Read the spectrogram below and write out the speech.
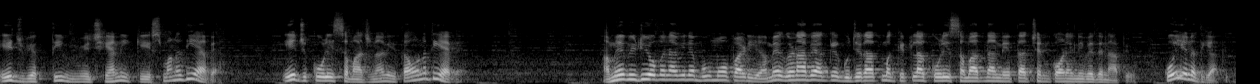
એ જ વ્યક્તિ વિછિયાની કેસમાં નથી આવ્યા. એ જ કોળી સમાજના નેતાઓ નથી આવ્યા. અમે વીડિયો બનાવીને બૂમો પાડી, અમે ગણાવ્યા કે ગુજરાતમાં કેટલા કોળી સમાજના નેતા છે કોણે નિવેદન આપ્યું? કોઈએ નથી આપ્યું.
